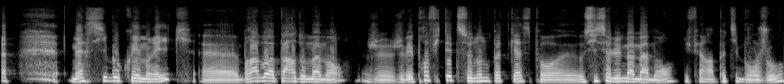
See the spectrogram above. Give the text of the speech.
Merci beaucoup, Emeric. Euh, bravo à Pardo Maman. Je, je vais profiter de ce nom de podcast pour euh, aussi saluer ma maman, lui faire un petit bonjour.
